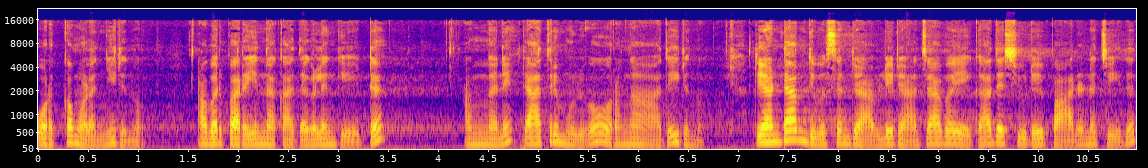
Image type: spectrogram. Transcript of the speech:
ഉറക്കമുളഞ്ഞിരുന്നു. അവർ പറയുന്ന കഥകളും കേട്ട് അങ്ങനെ രാത്രി മുഴുവൻ ഉറങ്ങാതെ ഇരുന്നു. രണ്ടാം ദിവസം രാവിലെ രാജാവ് ഏകാദശിയുടെ പാലന ചെയ്ത്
